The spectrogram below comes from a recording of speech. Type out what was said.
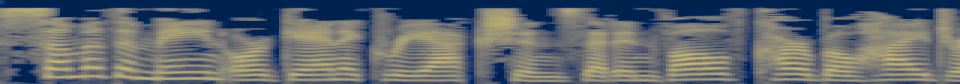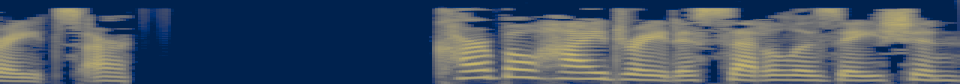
Some of the main organic reactions that involve carbohydrates are carbohydrate acetylation,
